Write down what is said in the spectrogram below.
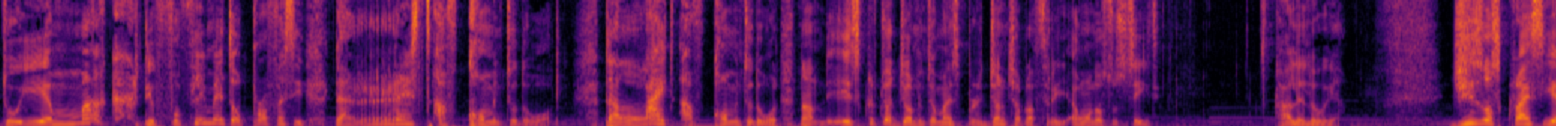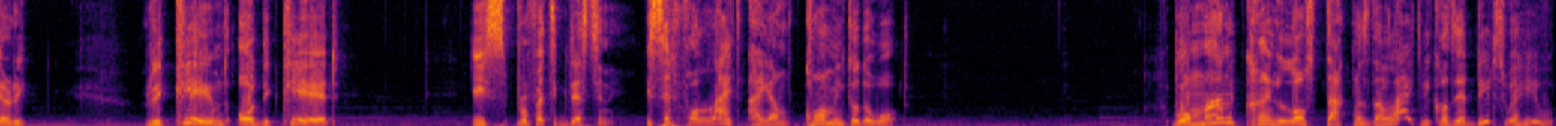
to mark the fulfillment of prophecy. That rest have come into the world. The light have come into the world. Now a scripture jumped into my spirit. John chapter 3 i want us to see it. Hallelujah. Jesus christ here re- reclaimed or declared his prophetic destiny. He said, For light I am coming to the world. But mankind lost darkness than light because their deeds were evil.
